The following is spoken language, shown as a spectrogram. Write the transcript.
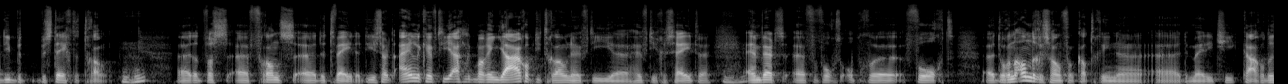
die be- besteeg de troon. Mhm. Dat was Frans de Tweede. Die is uiteindelijk heeft hij eigenlijk maar een jaar op die troon heeft hij, eh, heeft hij gezeten. En werd vervolgens opgevolgd door een andere zoon van Catharine eh, de Medici, Karel de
